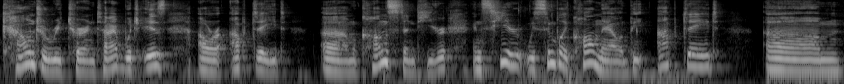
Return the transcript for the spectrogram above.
counter return type, which is our update um, constant here. And here we simply call now the update um,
